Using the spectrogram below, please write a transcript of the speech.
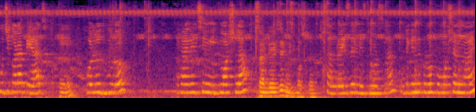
কুচি করা পেঁয়াজ হুম। হলুদ গুঁড়ো এখানে দিচ্ছি মিট মশলা। সানরাইজের মিট মশলা। সানরাইজের মিট মশলা। এটা কিন্তু কোনো প্রমোশন নয়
